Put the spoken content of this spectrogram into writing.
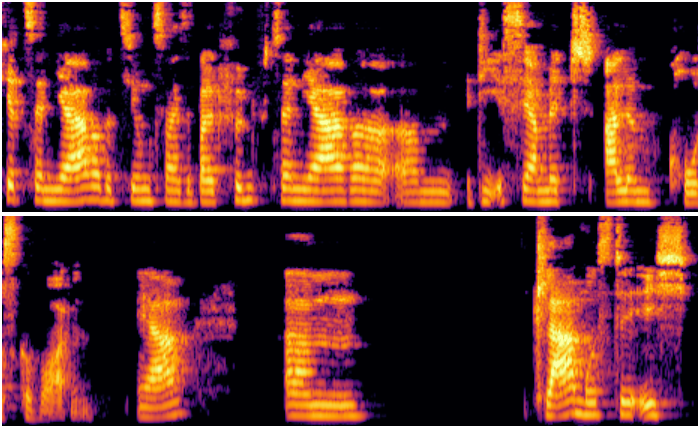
14 Jahre beziehungsweise bald 15 Jahre, ähm, die ist ja mit allem groß geworden. Ja, ähm, klar musste ich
